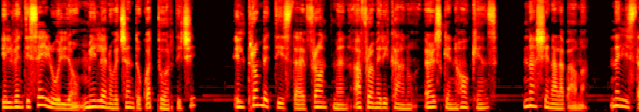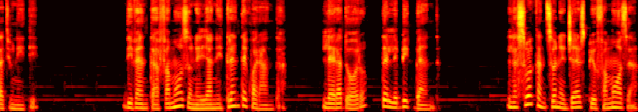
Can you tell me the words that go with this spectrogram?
Il 26 luglio 1914, il trombettista e frontman afroamericano Erskine Hawkins nasce in Alabama, negli Stati Uniti. Diventa famoso negli anni 30 e 40, l'era d'oro delle big band. La sua canzone jazz più famosa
